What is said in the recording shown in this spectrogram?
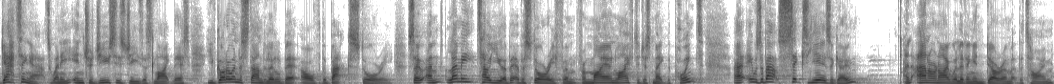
getting at when he introduces Jesus like this, you've got to understand a little bit of the backstory. So um, let me tell you a bit of a story from, from my own life to just make the point. Uh, it was about six years ago, and Anna and I were living in Durham at the time.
